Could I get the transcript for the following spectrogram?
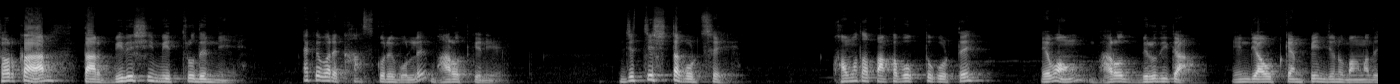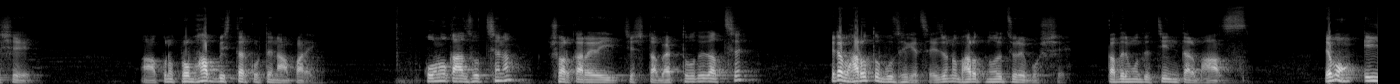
সরকার তার বিদেশি মিত্রদের নিয়ে একেবারে খাস করে বললে ভারতকে নিয়ে, যে চেষ্টা করছে ক্ষমতা পাকাপোক্ত করতে এবং ভারত বিরোধিতা ইন্ডিয়া আউট ক্যাম্পেইন যেন বাংলাদেশে কোনো প্রভাব বিস্তার করতে না পারে। কোনো কাজ হচ্ছে না, সরকারের এই চেষ্টা ব্যর্থ হতে যাচ্ছে। এটা ভারতও বুঝে গেছে এই জন্য ভারত নড়ে চড়ে বসছে। তাদের মধ্যে চিন্তার ভাস এবং এই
